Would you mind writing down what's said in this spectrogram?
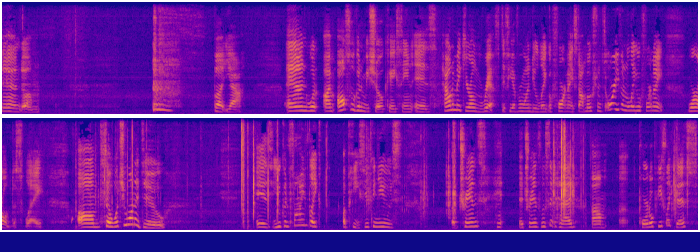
And, um, but yeah. And what I'm also going to be showcasing is how to make your own Rift if you ever want to do LEGO Fortnite stop motions or even a LEGO Fortnite world display. Um, so what you want to do is you can find like a piece. You can use a trans a translucent head, um, a portal piece like this,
